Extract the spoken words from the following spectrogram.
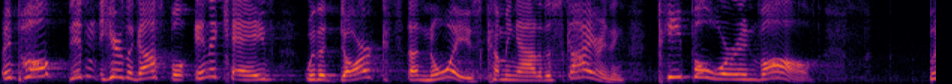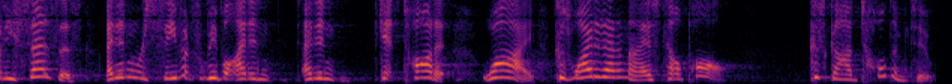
I mean, Paul didn't hear the gospel in a cave with a dark a noise coming out of the sky or anything. People were involved. But he says this I didn't receive it from people, I didn't, I didn't get taught it. Why? Because why did Ananias tell Paul? Because God told him to.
